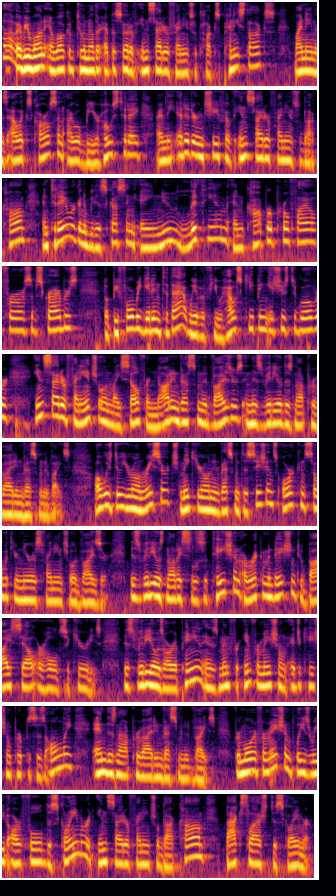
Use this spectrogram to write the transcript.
Hello, everyone, and welcome to another episode of Insider Financial Talks Penny Stocks. My name is Alex Carlson. I will be your host today. I'm the editor in chief of InsiderFinancial.com, and today we're going to be discussing a new lithium and copper profile for our subscribers. But before we get into that, we have a few housekeeping issues to go over. Insider Financial and myself are not investment advisors, and this video does not provide investment advice. Always do your own research, make your own investment decisions, or consult with your nearest financial advisor. This video is not a solicitation or recommendation to buy, sell, or hold securities. This video is our opinion and is meant for informational and educational purposes only and does not provide investment advice. For more information, please read our full disclaimer at insiderfinancial.com backslash disclaimer.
